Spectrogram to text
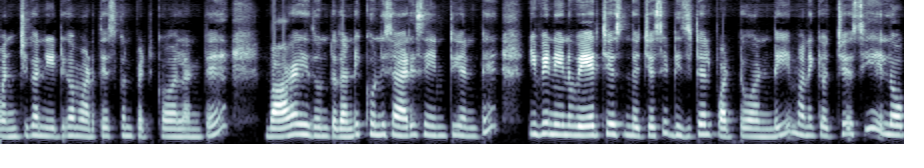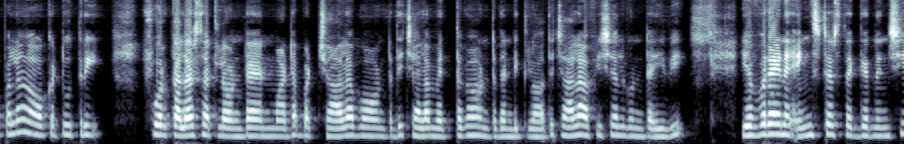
మంచిగా నీట్‌గా మడతేసుకొని పెట్టుకోవాలంటే బాగా ఇది ఉంటుందండి కొన్ని శారీస్ ఏంటి అంటే ఇవి నేను వేర్ చేసింది వచ్చేసి డిజిటల్ పట్టు అండి. మనకి వచ్చేసి లోపల ఒక 2, 3, 4 కలర్స్ అట్లా ఉంటాయన్నమాట. బట్ చాలా బాగుంటుంది చాలా మెత్తగా ఉంటుందండి క్లాత్. చాలా అఫీషియల్‌గా ఉంటాయి ఇవి. ఎవరైనా యంగ్‌స్టర్స్ దగ్గర నుంచి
